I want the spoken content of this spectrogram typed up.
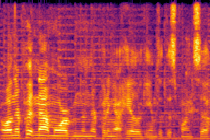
Oh, and they're putting out more of them than they're putting out Halo games at this point. So,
